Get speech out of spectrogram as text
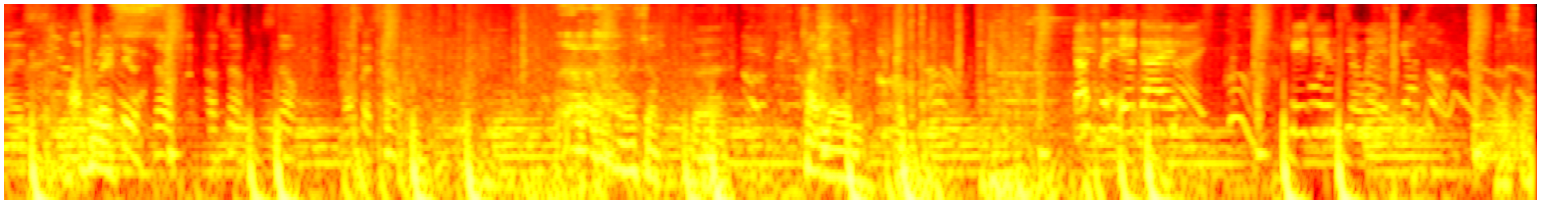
Nice. Lots of there too. Snow, snow, snow, snow. Left side snow. Let's jump. Good. Top mid. That's the A guy. KJ and so Let's go.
